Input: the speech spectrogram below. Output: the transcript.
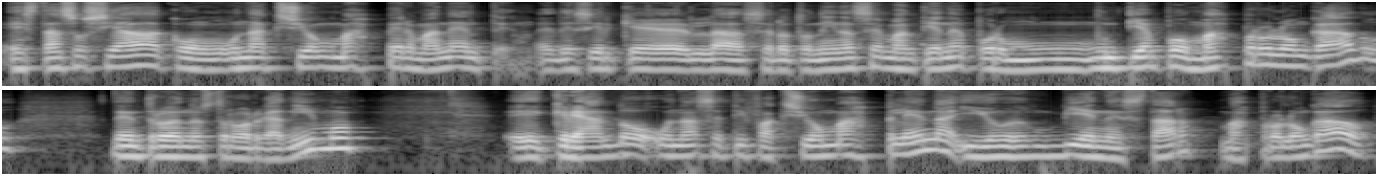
está asociada con una acción más permanente, es decir, que la serotonina se mantiene por un tiempo más prolongado dentro de nuestro organismo, eh, creando una satisfacción más plena y un bienestar más prolongado.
